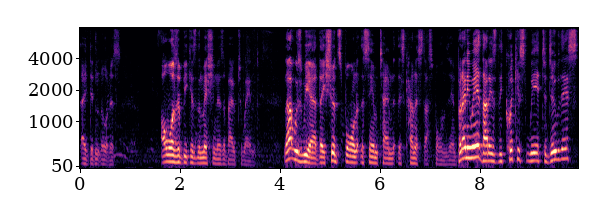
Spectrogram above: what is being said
I didn't notice? Or was it because the mission is about to end? That was weird. They should spawn at the same time that this canister spawns in. But anyway, that is the quickest way to do this.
